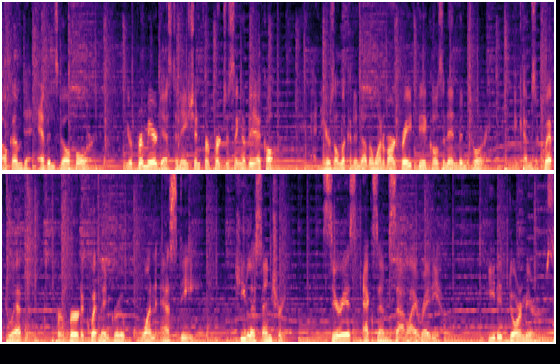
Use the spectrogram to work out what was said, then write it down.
Welcome to Evansville Ford, your premier destination for purchasing a vehicle. And here's a look at another one of our great vehicles in inventory. It comes equipped with Preferred Equipment Group 1SD, keyless entry, Sirius XM satellite radio, heated door mirrors,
